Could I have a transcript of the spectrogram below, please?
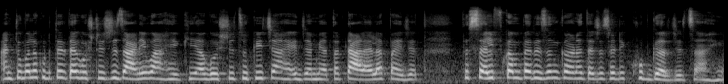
आणि तुम्हाला कुठेतरी त्या गोष्टीची जाणीव आहे की या गोष्टी चुकीच्या आहेत ज्या मी आता टाळायला पाहिजेत तर सेल्फ कंपॅरिझन करणं त्याच्यासाठी खूप गरजेचं आहे.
